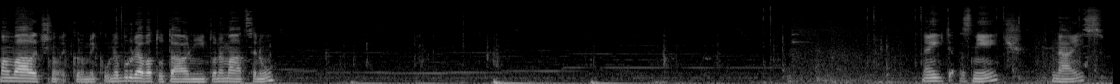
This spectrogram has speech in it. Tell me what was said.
Mám válečnou ekonomiku, nebudu dávat totální, to nemá cenu. Najít a znič, nice.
